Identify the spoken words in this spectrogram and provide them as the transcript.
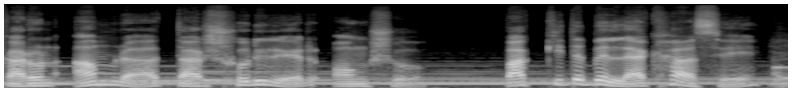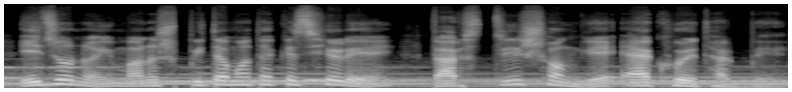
কারণ আমরা তার শরীরের অংশ। পাক কিতাবে লেখা আছে এই জন্যই মানুষ পিতামাতাকে ছেড়ে তার স্ত্রীর সঙ্গে এক হয়ে থাকবে,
